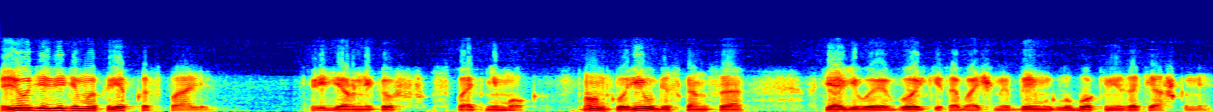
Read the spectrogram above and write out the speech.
Люди, видимо, крепко спали. Ведерников спать не мог. Он курил без конца, втягивая горький табачный дым глубокими затяжками.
